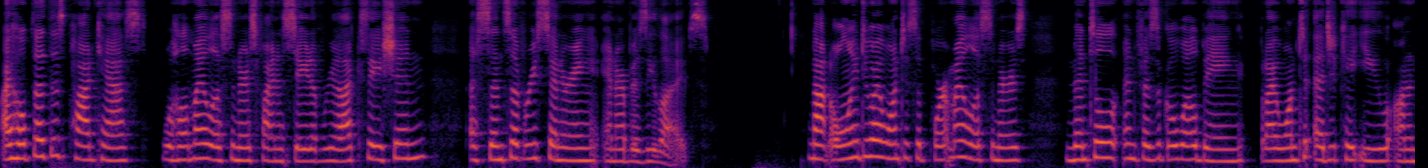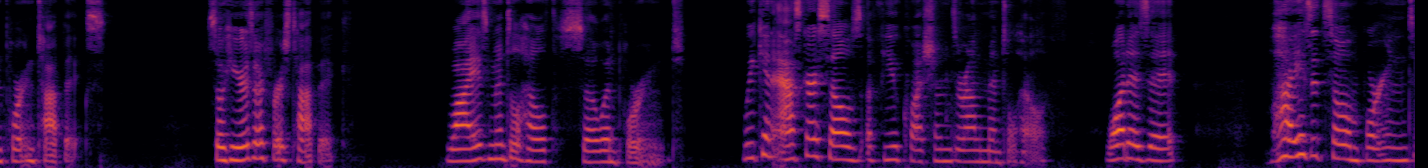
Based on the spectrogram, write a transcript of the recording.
I hope that this podcast will help my listeners find a state of relaxation, a sense of recentering in our busy lives. Not only do I want to support my listeners' mental and physical well being, but I want to educate you on important topics. So here's our first topic Why is mental health so important? We can ask ourselves a few questions around mental health. What is it? Why is it so important?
